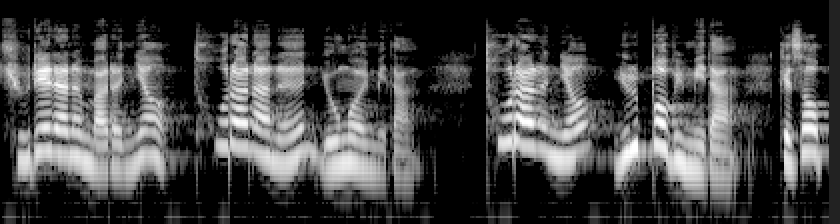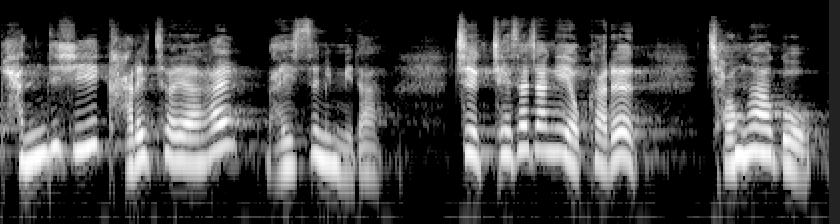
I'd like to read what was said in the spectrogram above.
규례라는 말은요, 토라라는 용어입니다. 토라는요, 율법입니다. 그래서 반드시 가르쳐야 할 말씀입니다. 즉, 제사장의 역할은 정하고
